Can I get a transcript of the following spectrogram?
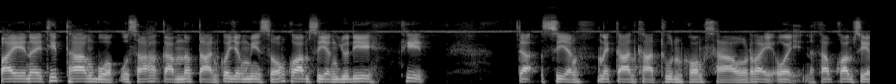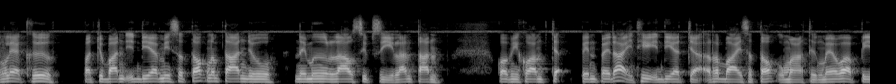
ไปในทิศทางบวกอุตสาหกรรมน้ำตาลก็ยังมีสองความเสี่ยงอยู่ดีที่จะเสี่ยงในการขาดทุนของชาวไร่อ้อยนะครับ ความเสี่ยงแรกคือ ปัจจุบันอินเดียมีสต็อกน้ำตาลอยู่ในมือราว 14 ล้านตัน ก็มีความจะเป็นไปได้ที่อินเดียจะระบายสต็อกออกมาถึงแม้ว่าปี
